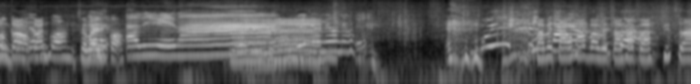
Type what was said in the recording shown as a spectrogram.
มึงก่อนก่อนก่อนสบายดีอารีนะสบายดีพี่น้องเร็วเร็วเร็วปลาไปเตาครับปลาไปเตาครับปลาพิซซ่า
